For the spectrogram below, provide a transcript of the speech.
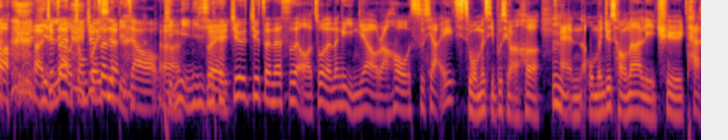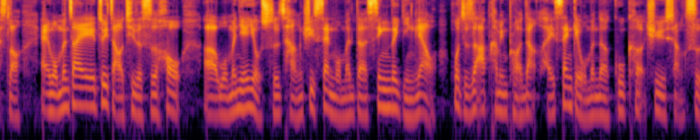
饮料终归是比较平民一些，对，就就真的是哦，做了那个饮料，然后试下，哎，其实我们喜不喜欢喝，and 我们就从那里去 test 咯，and 我们在最早期的时候，啊，我们也有时常去 send 我们的新的饮料。或者是 upcoming product 来 send 给我们的顾客去尝试，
